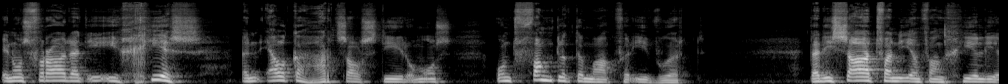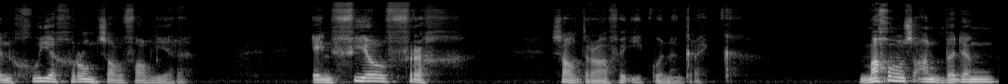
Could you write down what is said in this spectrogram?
En ons vra dat u u gees in elke hart sal stuur om ons ontvanklik te maak vir u woord dat die saad van die evangelie in goeie grond sal val Here en veel vrug sal dra vir u koninkryk. Mag ons aanbidding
